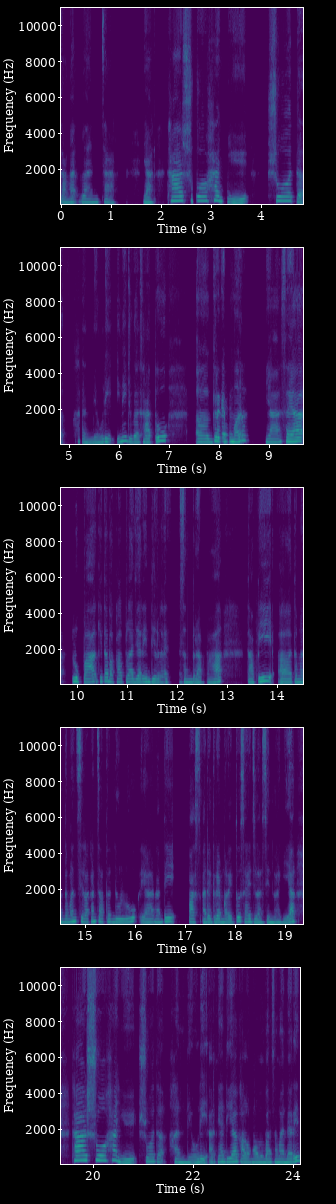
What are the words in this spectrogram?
sangat lancar. Ya, 他说汉语说的很流利. Ini juga satu eh, grammar ya. Saya lupa kita bakal pelajarin di lesson berapa. Tapi eh, teman-teman silakan catat dulu ya. Nanti pas ada grammar itu saya jelasin lagi ya. 他说汉语说的很流利. Artinya dia kalau ngomong bahasa Mandarin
